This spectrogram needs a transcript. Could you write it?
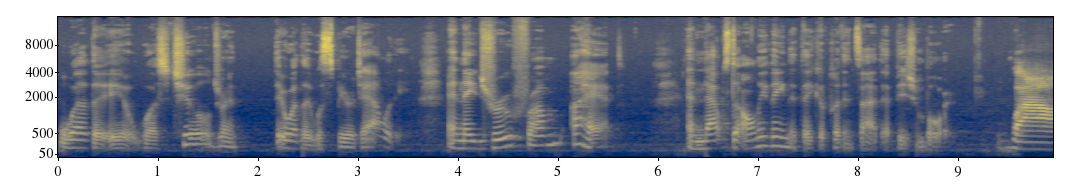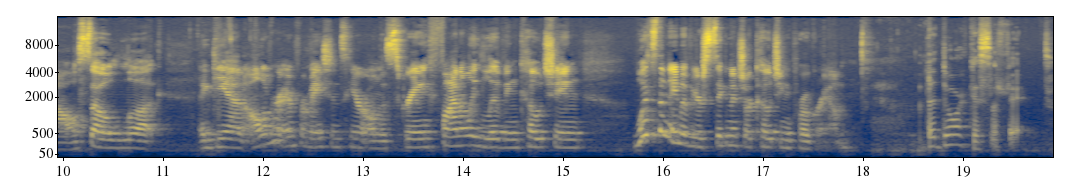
whether it was children, whether it was spirituality. And they drew from a hat. And that was the only thing that they could put inside that vision board. Wow. So look, again, all of her information's here on the screen. Finally Living Coaching. What's the name of your signature coaching program? The Dorcas Effect.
